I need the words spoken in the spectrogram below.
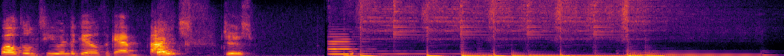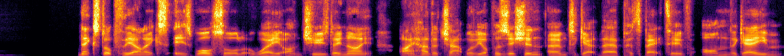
Well done to you and the girls again. Thanks. Thanks. Cheers. Next up for the Alex is Walsall away on Tuesday night. I had a chat with the opposition um, to get their perspective on the game.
